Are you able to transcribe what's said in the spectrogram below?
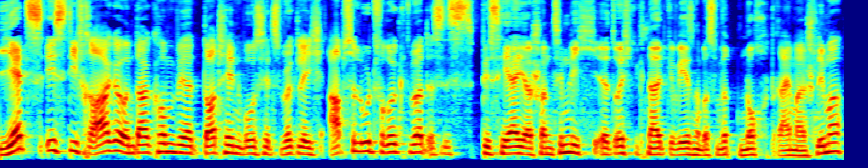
Jetzt ist die Frage, und da kommen wir dorthin, wo es jetzt wirklich absolut verrückt wird. Es ist bisher ja schon ziemlich äh, durchgeknallt gewesen, aber es wird noch dreimal schlimmer.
